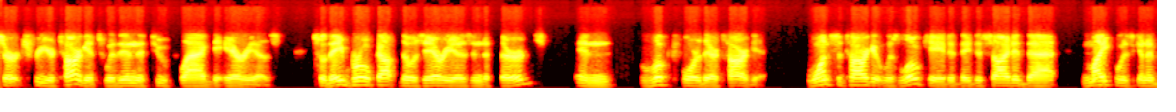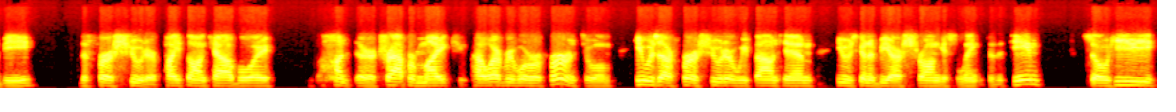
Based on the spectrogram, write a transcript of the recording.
search for your targets within the two flagged areas. So they broke up those areas into thirds and looked for their target. Once the target was located, they decided that Mike was going to be the first shooter. Python Cowboy, Hunter, Trapper Mike, however we're referring to him, he was our first shooter. We found him. He was going to be our strongest link to the team. So he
